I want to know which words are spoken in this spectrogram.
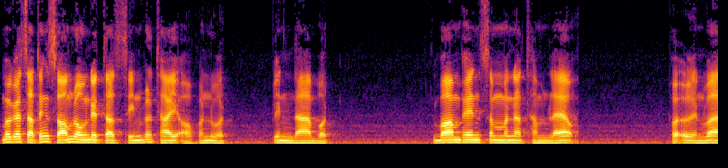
เมื่อกษัตริย์ทั้งสองลงได้ตัดสินพระทัยออกพนวดเป็นดาบทบอมเพนสมณธรรมแล้วเผอิญว่า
